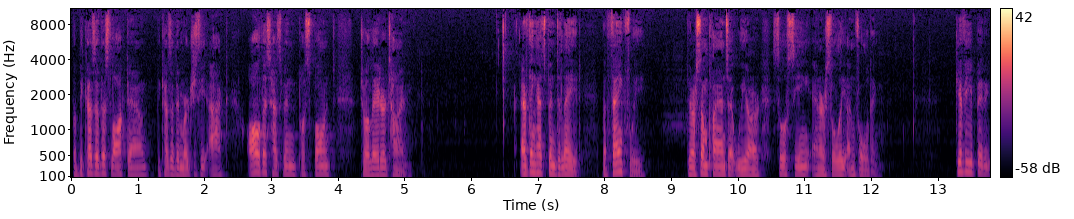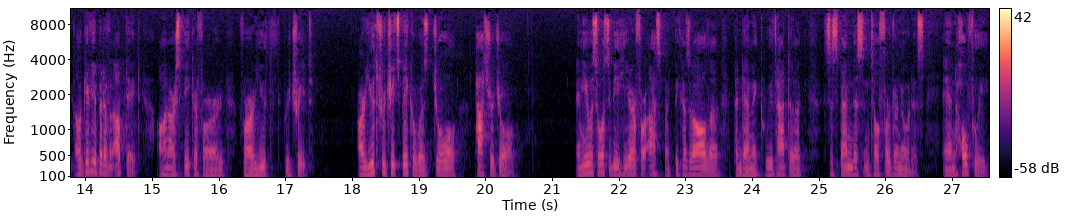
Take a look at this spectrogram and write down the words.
But because of this lockdown, because of the Emergency Act, all this has been postponed to a later time. Everything has been delayed, but thankfully, there are some plans that we are still seeing and are slowly unfolding. Give you bit, I'll give you a bit of an update on our speaker for our, for our youth retreat. Our youth retreat speaker was Joel, Pastor Joel. And he was supposed to be here for us, but because of all the pandemic, we've had to suspend this until further notice. And hopefully,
